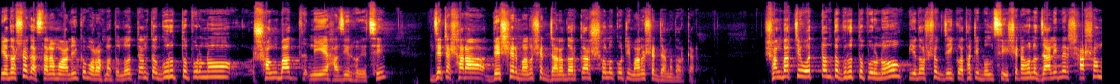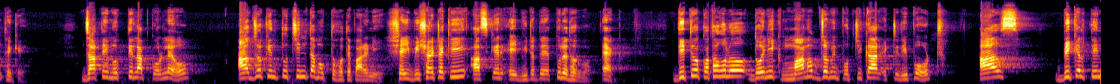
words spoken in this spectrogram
প্রিয় দর্শক, আসসালামু আলাইকুম রহমতুল্লাহ অত্যন্ত গুরুত্বপূর্ণ সংবাদ নিয়ে হাজির হয়েছি, যেটা সারা দেশের মানুষের জানা দরকার, ষোলো কোটি মানুষের জানা দরকার। সংবাদটি অত্যন্ত গুরুত্বপূর্ণ, প্রিয় দর্শক, যেই কথাটি বলছি, সেটা হলো জালিমের শাসন থেকে জাতি মুক্তি লাভ করলেও আজও কিন্তু চিন্তামুক্ত হতে পারেনি। সেই বিষয়টা কি আজকের এই ভিডিওতে তুলে ধরব। এক, দ্বিতীয় কথা হলো দৈনিক মানব জমিন পত্রিকার একটি রিপোর্ট, আজ বিকেল তিন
